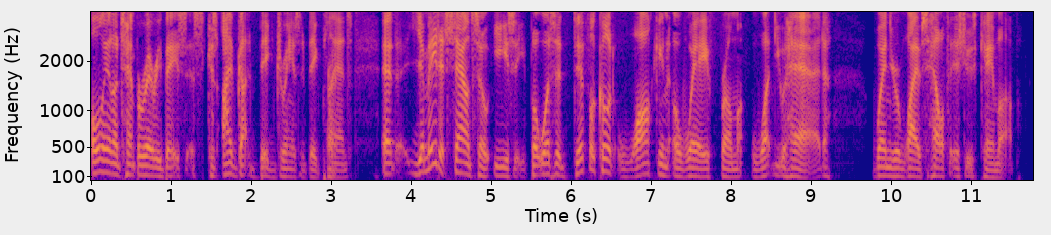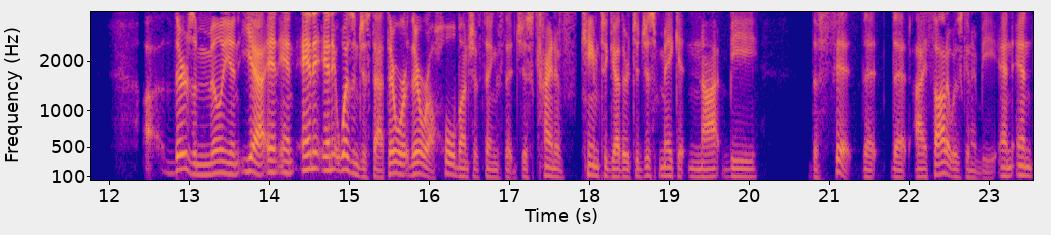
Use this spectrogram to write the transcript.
only on a temporary basis because I've got big dreams and big plans. And you made it sound so easy, but was it difficult walking away from what you had when your wife's health issues came up? Uh, there's a million, yeah, and and and it, and it wasn't just that. There were there were a whole bunch of things that just kind of came together to just make it not be the fit that that I thought it was going to be. And and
